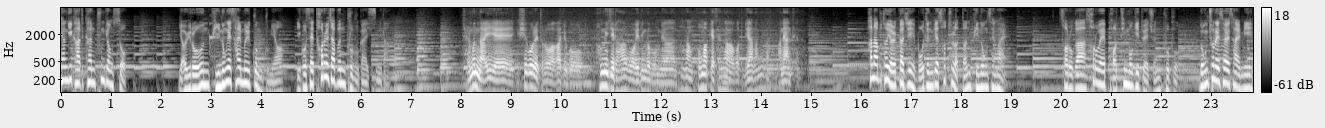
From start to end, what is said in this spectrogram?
향기 가득한 풍경 속 여유로운 귀농의 삶을 꿈꾸며 이곳에 터를 잡은 부부가 있습니다. 젊은 나이에 시골에 들어와 가지고 허미질하고 이런 거 보면 항상 고맙게 생각하고 미안합니다. 아내한테는. 하나부터 열까지 모든 게 서툴렀던 귀농 생활. 서로가 서로의 버팀목이 돼준 부부. 농촌에서의 삶이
